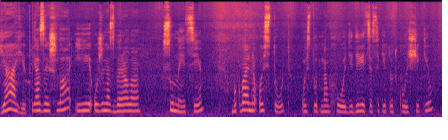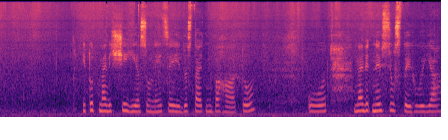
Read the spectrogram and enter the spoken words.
ягід. Я зайшла і вже назбирала суниці. Буквально ось тут, ось тут на вході. Дивіться, скільки тут кущиків. І тут навіть ще є суниця, і достатньо багато. От, навіть не всю стиглу я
